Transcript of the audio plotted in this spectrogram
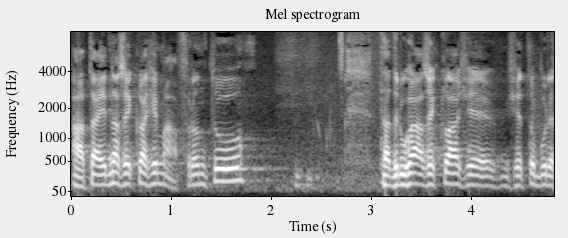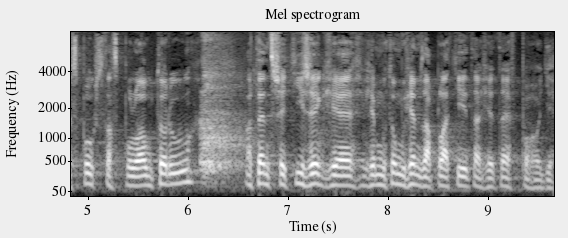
A ta jedna řekla, že má frontu, ta druhá řekla, že, že to bude spousta spoluautorů a ten třetí řekl, že, že mu to můžeme zaplatit a že to je v pohodě.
